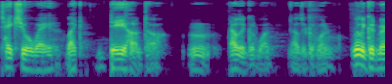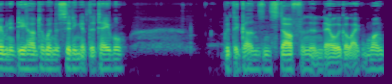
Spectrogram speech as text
takes you away, like Deer Hunter. Mm, that was a good one. That was a good one. Really good moment in Deer Hunter when they're sitting at the table with the guns and stuff, and then they all got like one.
